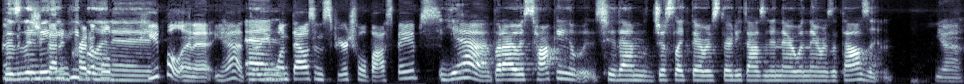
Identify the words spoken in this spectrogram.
because of the amazing people in it. people in it. Yeah 31000 spiritual boss babes. Yeah but i was talking to them just like there was 30000 in there when there was a thousand. Yeah.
